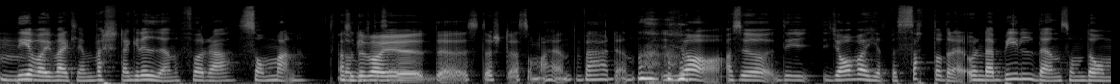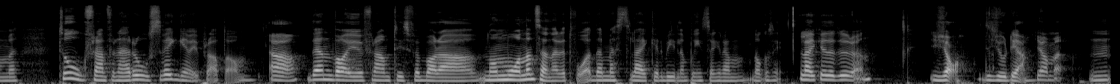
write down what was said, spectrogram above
Mm. Det var ju verkligen värsta grejen förra sommaren. Alltså det var sig. ju det största som har hänt världen. Ja, alltså det, jag var helt besatt av det där. Och den där bilden som de tog framför den här rosväggen vi pratade om. ja. Den var ju fram tills för bara någon månad sedan eller två den mest likade bilden på Instagram någonsin. Likade du den? Ja, det gjorde jag. Jag med. Mm.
